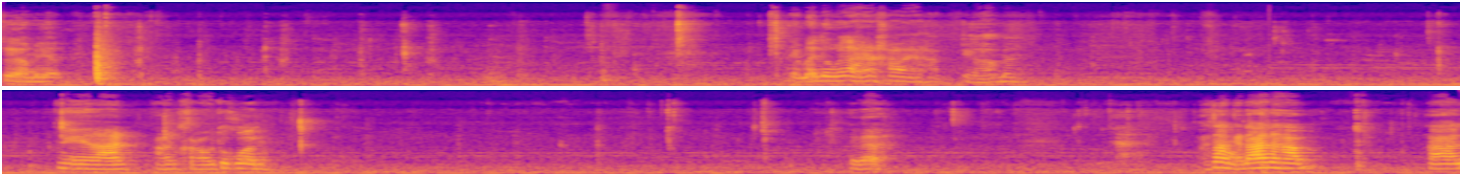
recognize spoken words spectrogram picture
เสื้อมันเยอะเดี๋ยวมาดูร้านข้าวนะครับอีกรอบนึง นี่ร้านร้านเขาทุกคน เห็นไหมมาสั่งกันได้นะครับ ร้าน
